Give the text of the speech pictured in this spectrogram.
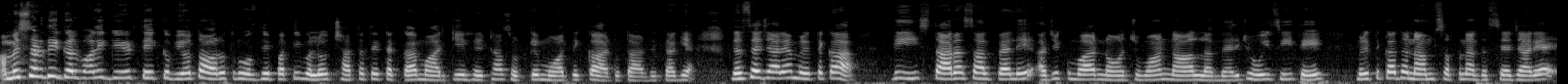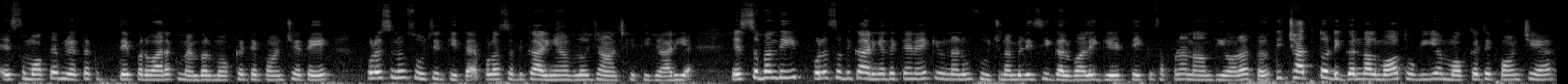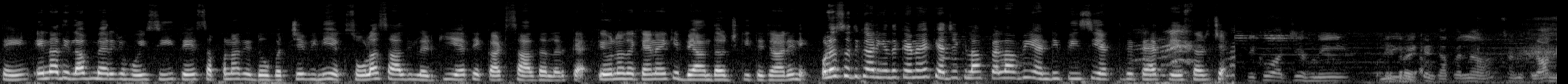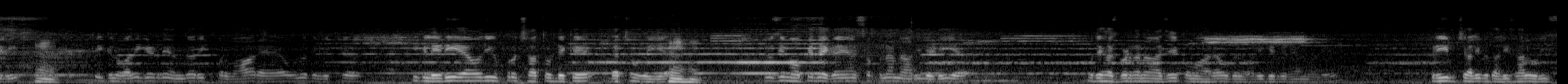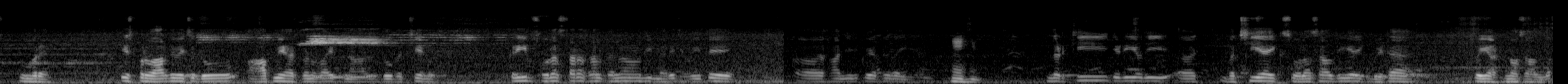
ਅੰਮ੍ਰਿਤਸਰ ਦੀ ਗਲਵਾਲੀ ਗੇਟ ਤੇ ਇੱਕ ਵਿਆਹੁਤਾ ਔਰਤ ਨੂੰ ਉਸਦੇ ਪਤੀ ਵੱਲੋਂ ਛੱਤ ਤੇ ਧੱਕਾ ਮਾਰ ਕੇ ਹੇਠਾਂ ਸੁੱਟ ਕੇ ਮੌਤ ਦੇ ਘਾਟ ਉਤਾਰ ਦਿੱਤਾ ਗਿਆ। ਦੱਸਿਆ ਜਾ ਰਿਹਾ, ਮ੍ਰਿਤਕਾ ਦੀ 17 ਸਾਲ ਪਹਿਲੇ ਅਜੇ ਕੁਮਾਰ ਨੌਜਵਾਨ ਨਾਲ ਲਵ ਮੈਰਿਜ ਹੋਈ ਸੀ ਤੇ ਮ੍ਰਿਤਕਾ ਦਾ ਨਾਮ ਸਪਨਾ ਦੱਸਿਆ ਜਾ ਰਿਹਾ ਹੈ। ਇਸ ਮੌਕੇ ਮ੍ਰਿਤਕ ਦੇ ਪਰਿਵਾਰਕ ਮੈਂਬਰ ਮੌਕੇ ਤੇ ਪਹੁੰਚੇ ਤੇ ਪੁਲਿਸ ਨੂੰ ਸੂਚਿਤ ਕੀਤਾ ਹੈ। ਪੁਲਿਸ ਅਧਿਕਾਰੀਆਂ ਵੱਲੋਂ ਜਾਂਚ ਕੀਤੀ ਜਾ ਰਹੀ ਹੈ। ਇਸ ਸੰਬੰਧੀ ਪੁਲਿਸ ਅਧਿਕਾਰੀਆਂ ਦਾ ਕਹਿਣਾ ਹੈ ਕਿ ਉਹਨਾਂ ਨੂੰ ਸੂਚਨਾ ਮਿਲੀ ਸੀ, ਗਲਵਾਲੀ ਗੇਟ ਤੇ ਇੱਕ ਸਪਨਾ ਨਾਮ ਦੀ ਔਰਤ ਦੀ ਛੱਤ ਤੋਂ ਡਿੱਗਣ ਨਾਲ ਮੌਤ ਹੋ ਗਈ ਹੈ। ਮੌਕੇ ਤੇ ਪਹੁੰਚੇ ਆ ਤੇ ਇਹਨਾਂ ਦੀ ਲਵ ਮੈਰਿਜ ਹੋਈ ਸੀ ਤੇ ਸਪਨਾ ਦੇ ਦੋ ਬੱਚੇ ਵੀ ਨੇ, ਇੱਕ 16 ਸਾਲ ਦੀ ਲੜਕੀ ਹੈ ਤੇ ਇੱਕ 8 ਸਾਲ ਦਾ ਲੜਕਾ ਹੈ ਤੇ ਉਹਨਾਂ ਦਾ ਕਹਿਣਾ ਹੈ ਕਿ ਬਿਆਨ ਦਰਜ ਕੀਤੇ ਜਾ ਰਹੇ ਨੇ। ਪੁਲਿਸ ਅਧਿਕਾਰੀਆਂ ਦਾ ਕਹਿਣਾ ਹੈ ਕਿ ਅਜੇ ਖਿਲਾਫ ਪਹਿਲਾਂ ਵੀ ਐਨਡੀਪੀਸੀ ਐਕਟ ਦੇ ਤਹਿਤ ਕੇਸ ਦਰਜ ਹੈ। ਦੇਖੋ, ਅੱਜ ਹੁਣੇ ਕਰੀਬ ਇੱਕ ਘੰਟਾ ਪਹਿਲਾਂ ਸਾਨੂੰ ਸਲਾਹ ਮਿਲੀ ਕਿ ਗਲਵਾਲੀ ਗੇਟ ਦੇ ਅੰਦਰ ਇੱਕ ਪਰਿਵਾਰ ਹੈ ਉਹਨਾਂ ਦੇ ਵਿੱਚ ਇੱਕ ਲੇਡੀ ਹੈ ਉਹਦੀ ਉੱਪਰੋਂ ਛੱਤ ਤੋਂ ਡਿੱਗ ਕੇ ਡੈਥ ਹੋ ਗਈ ਹੈ। ਅਸੀਂ ਮੌਕੇ ਤੇ ਗਏ ਹਾਂ ਸਪਨਾ ਨਾਂ ਦੀ ਲੇਡੀ ਹੈ। ਉਹਦੇ ਹਸਬੰਡ ਦਾ ਨਾਮ ਅਜੇ ਕੁਮਾਰ ਹੈ ਉਹ ਗਲਵਾਲੀ ਗੇਟ ਦੇ ਰਹਿਣ ਵਾਲੇ ਹੈ। ਕਰੀਬ 40 42 ਸਾਲ ਉਹਦੀ ਉਮਰ ਹੈ। ਇਸ ਪਰਿਵਾਰ ਦੇ ਵਿੱਚ ਦੋ ਆਪ ਨੇ ਹਸਬੰਡ ਵਾਈਫ ਨਾਲ ਦੋ ਬੱਚੇ ਨੇ। ਕਰੀਬ 16 17 ਸਾਲ ਪਹਿਲਾਂ ਉਹਦੀ ਮੈਰਿਜ ਹੋਈ ਤੇ ਹਾਂਜੀ ਕੋਈ ਦਾ ਹੀ ਹੈ। ਹੂੰ ਹੂੰ। ਲੜਕੀ ਜਿਹੜੀ ਉਹਦੀ ਅਹ, ਬੱਚੀ ਹੈ ਇੱਕ 16 ਸਾਲ ਦੀ ਹੈ ਇੱਕ ਬੇਟਾ ਹੈ ਕੋਈ 8-9 ਸਾਲ ਦਾ।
